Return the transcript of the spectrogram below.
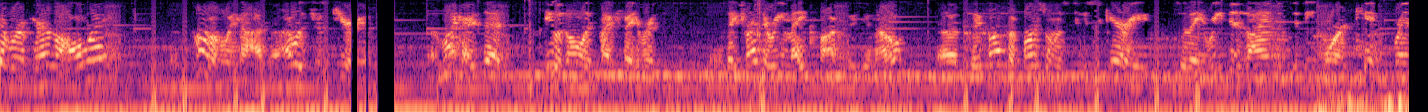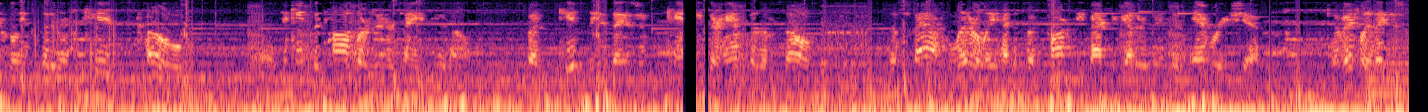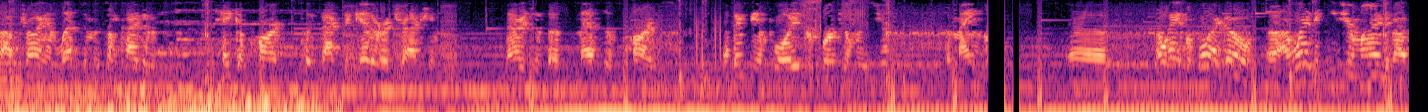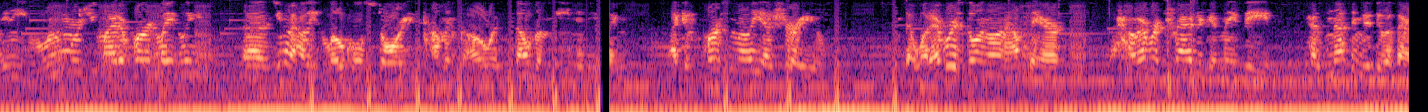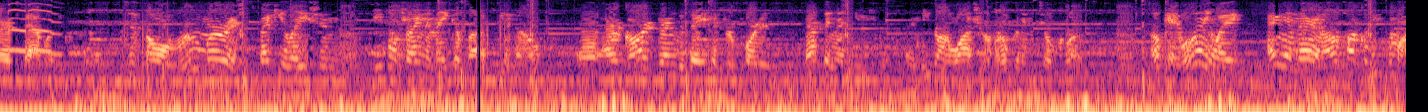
of repair in the hallway? Probably not. I was just curious. Like I said, he was always my favorite. They tried to remake Foxy, you know? Uh, they thought the first one was too scary, so they redesigned him to be more kid-friendly instead of in Kids' Cove. Uh, to keep the toddlers entertained, you know. But kids these days just can't keep their hands to themselves. The staff literally had to put Foxy back together of every shift. Eventually they just stopped trying and left him as some kind of take apart, put back together attraction. Now he's just a mess of parts. I think the employees refer to him as just the mangle. Uh, oh hey, before I go, uh, I wanted to ease your mind about any rumors you might have heard lately. Uh, you know how these local stories come and go and seldom mean anything. I can personally assure you that whatever is going on out there, however tragic it may be, has nothing to do with our establishment. It's just all rumor and speculation, people trying to make a buck, you know. Uh, our guard during the day has reported nothing unusual, and he's on watch from opening till close. Okay, well anyway, hang in there and I'll talk with you tomorrow.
